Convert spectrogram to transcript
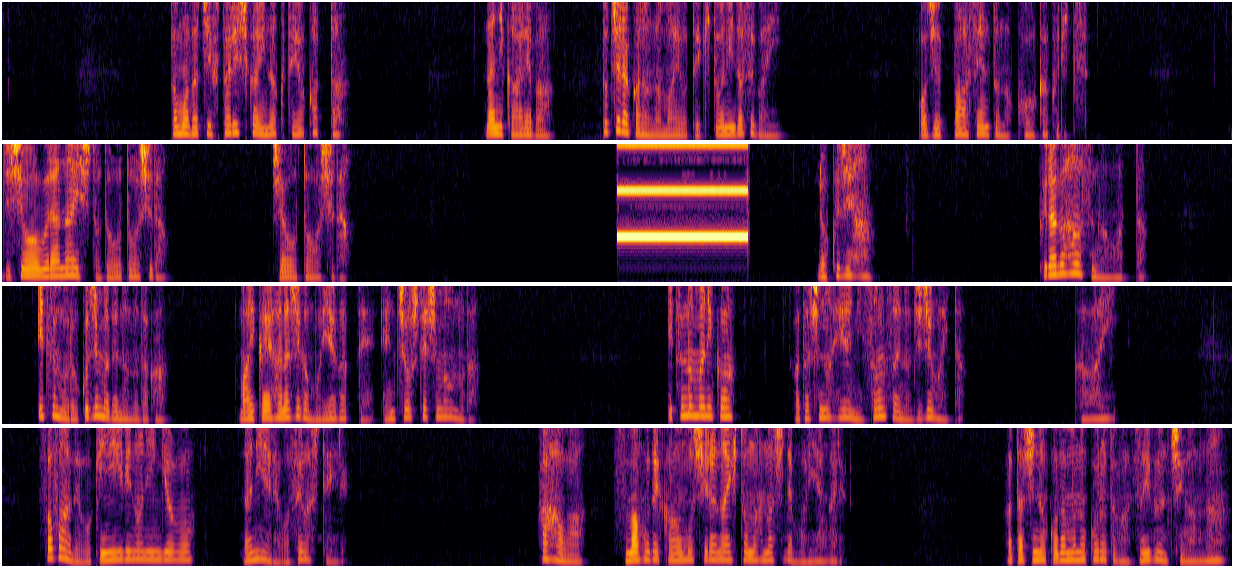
友達2人しかいなくてよかった何かあればどちらかの名前を適当に出せばいい。50%の高確率。自称占い師と同等手段。上等手段。6時半。クラブハウスが終わった。いつも6時までなのだが毎回話が盛り上がって延長してしまうのだ。いつの間にか私の部屋に3歳の次女がいた。かわいい。ソファーでお気に入りの人形を何やらお世話している。母はスマホで顔も知らない人の話で盛り上がる。私の子供の頃とは随分違うな。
